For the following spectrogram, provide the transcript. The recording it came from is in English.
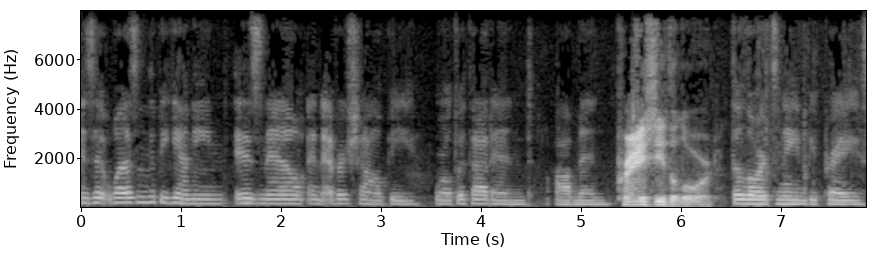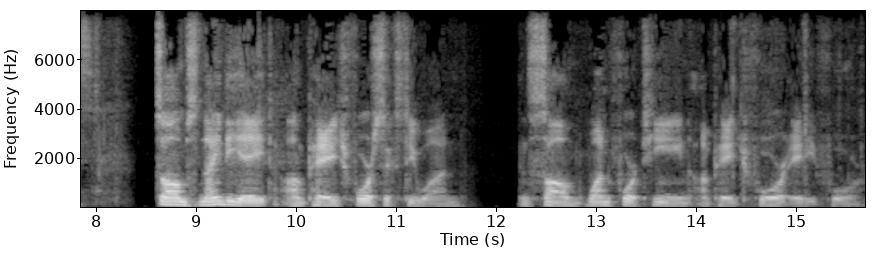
as it was in the beginning, is now, and ever shall be, world without end. Amen. Praise ye the Lord. The Lord's name be praised. Psalms 98 on page 461 and Psalm 114 on page 484.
